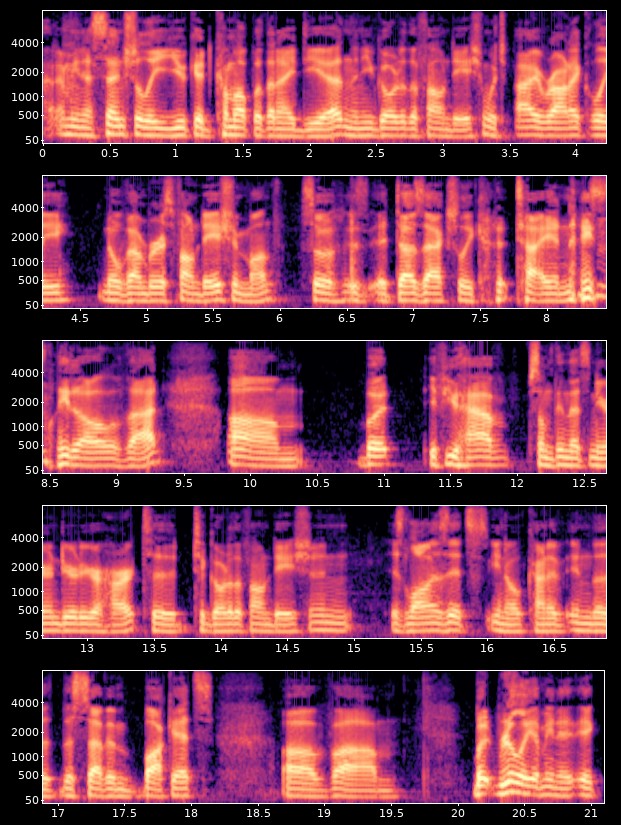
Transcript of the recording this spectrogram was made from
i mean essentially you could come up with an idea and then you go to the foundation which ironically november is foundation month so it does actually kind of tie in nicely to all of that um, but if you have something that's near and dear to your heart to to go to the foundation as long as it's you know kind of in the the seven buckets of um, but really, I mean, it, it,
